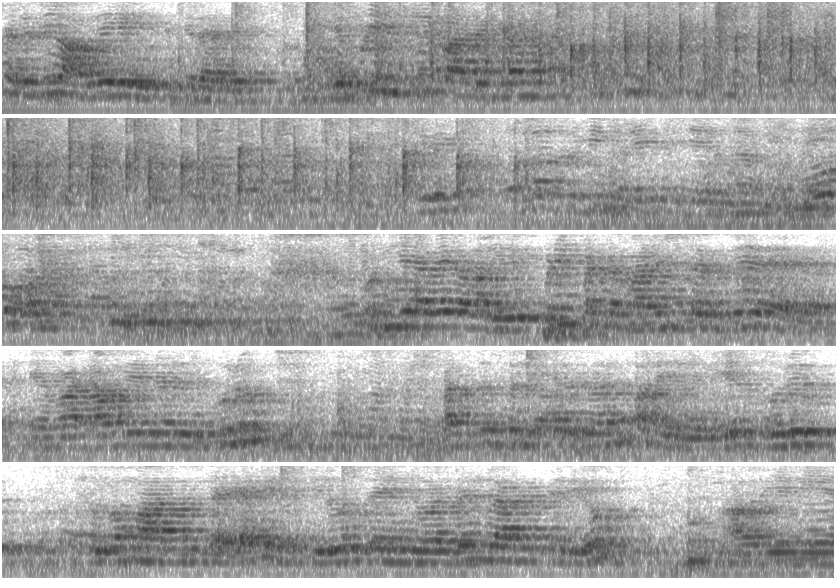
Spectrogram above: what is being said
செலவையும் அவரே ஏற்றுக்கிறாரு எப்படி இருக்கு பாருங்க. உண்மையாவே அவர் எப்படிப்பட்ட மனுஷருக்கு அவர் என்னுடைய குரு. ஃபர்ஸ்ட் சொல்லிக்கிறது வந்து அவர் என்னுடைய குரு. சுகமார்க்கு தயார் எனக்கு இருபத்தைந்து வருடங்களாக தெரியும். அவர் என்னைய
